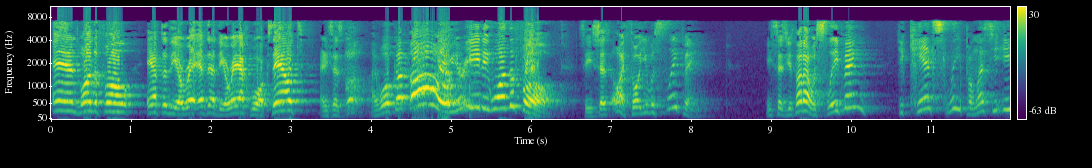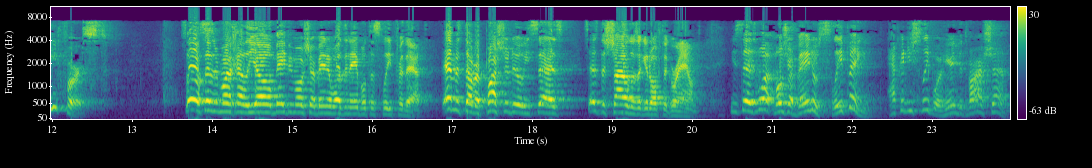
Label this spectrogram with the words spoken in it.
and wonderful, after the, after the Areach walks out, and he says, oh, I woke up, oh, you're eating wonderful. So he says, oh, I thought you were sleeping. He says, you thought I was sleeping? You can't sleep unless you eat first. So it says in Mordechai maybe Moshe Rabbeinu wasn't able to sleep for that. Emes Davar Pashadu, he says, says the child doesn't get off the ground. He says, what, Moshe Rabbeinu sleeping? How could you sleep while hearing the Dvar Hashem?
